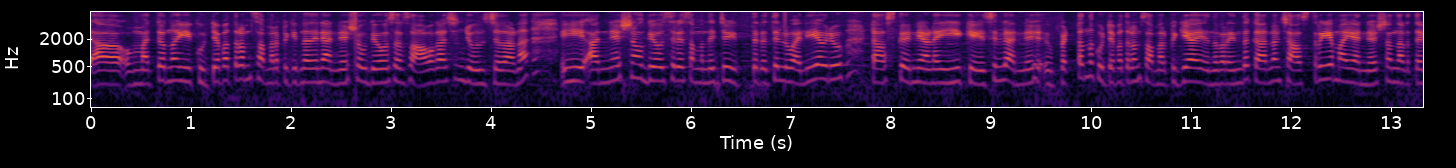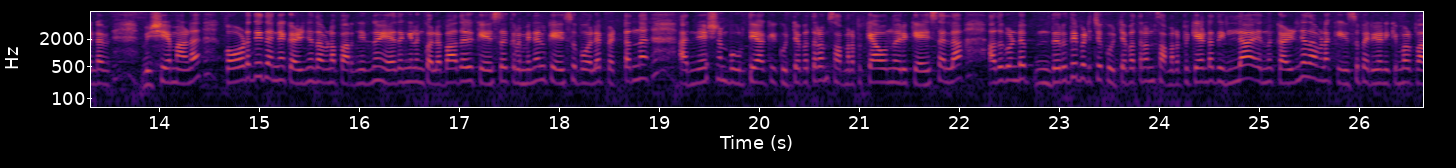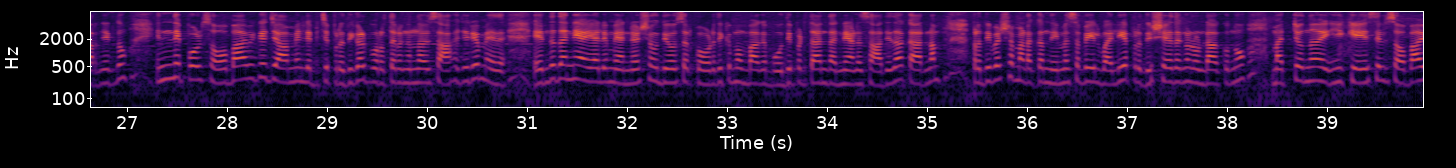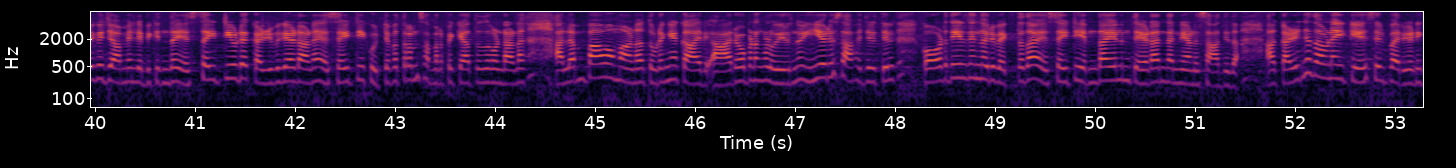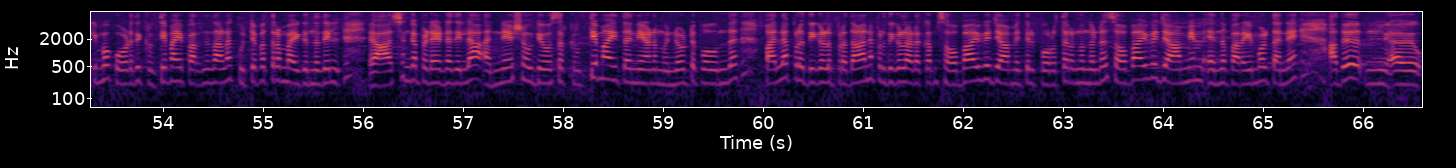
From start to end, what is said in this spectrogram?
മറ്റൊന്ന് ഈ കുറ്റപത്രം സമർപ്പിക്കുന്നതിന് അന്വേഷണ ഉദ്യോഗസ്ഥർ സാവകാശം ചോദിച്ചതാണ്. ഈ അന്വേഷണ ഉദ്യോഗസ്ഥരെ സംബന്ധിച്ച് ഇത്തരത്തിൽ വലിയ ഒരു ടാസ്ക് തന്നെയാണ് ഈ കേസിൽ അന്വേ പെട്ടെന്ന് കുറ്റപത്രം സമർപ്പിക്കുക എന്ന് പറയുന്നത് കാരണം ശാസ്ത്രീയമായി അന്വേഷണം നടത്തേണ്ട വിഷയമാണ്. കോടതി തന്നെ കഴിഞ്ഞ തവണ പറഞ്ഞിരുന്നു ഏതെങ്കിലും കൊലപാതക കേസ് ക്രിമിനൽ കേസ് പോലെ പെട്ടെന്ന് അന്വേഷണം പൂർത്തിയാക്കി കുറ്റപത്രം സമർപ്പിക്കാവുന്ന ഒരു കേസല്ല. അതുകൊണ്ട് ധൃതി പിടിച്ച് കുറ്റപത്രം സമർപ്പിക്കേണ്ടതില്ല എന്ന് കഴിഞ്ഞ തവണ കേസ് പരിഗണിക്കുമ്പോൾ പറഞ്ഞിരുന്നു. ഇന്നിപ്പോൾ സ്വാഭാവിക ജാമ്യം ലഭിച്ച് പ്രതികൾ പുറത്തിറങ്ങുന്ന ഒരു സാഹചര്യം എന്ത് തന്നെയായാലും അന്വേഷണ ഉദ്യോഗസ്ഥർ കോടതിക്ക് മുമ്പാകെ ബോധ്യപ്പെടുത്താൻ തന്നെയാണ് സാധ്യത. കാരണം പ്രതിപക്ഷമടക്കം നിയമസഭയിൽ വലിയ പ്രതിഷേധങ്ങൾ ഉണ്ടാക്കുന്നു. മറ്റൊന്ന് ഈ കേസിൽ സ്വാഭാവിക ജാമ്യം ലഭിക്കുന്നത് എസ് ഐ ടിയുടെ കഴിവുകേടാണ്. എസ് ഐ ടി കുറ്റപത്രം സമർപ്പിക്കാത്തത് കൊണ്ടാണ് അലംഭാവമാണ് തുടങ്ങിയ ആരോപണങ്ങൾ ഉയരുന്നു. ഈ ഒരു സാഹചര്യത്തിൽ കോടതിയിൽ നിന്നൊരു വ്യക്തത എസ് ഐ ടി എന്തായാലും തേടാൻ തന്നെയാണ് സാധ്യത. കഴിഞ്ഞ തവണ ഈ കേസിൽ പരിഗണിക്കുമ്പോൾ കോടതി കൃത്യമായി പറഞ്ഞതാണ് കുറ്റപത്രം വൈകുന്നതിൽ ആശങ്കപ്പെടേണ്ടതില്ല. അന്വേഷണ ഉദ്യോഗസ്ഥർ കൃത്യമായി തന്നെയാണ് മുന്നോട്ട് പോകുന്നത്. പല പ്രതികളും പ്രധാന പ്രതികളടക്കം സ്വാഭാവിക ജാമ്യത്തിൽ പുറത്തിറങ്ങുന്നുണ്ട്. സ്വാഭാവിക ജാമ്യം എന്ന് പറയുമ്പോൾ തന്നെ അത്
